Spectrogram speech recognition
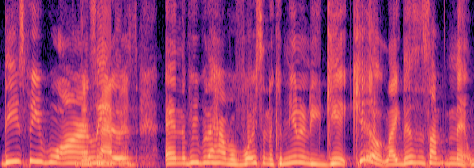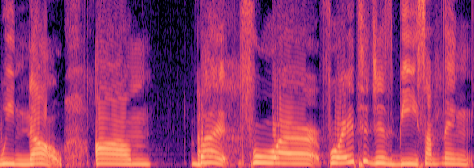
these people are leaders, happened. and the people that have a voice in the community get killed. Like this is something that we know. Um, but for for it to just be something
